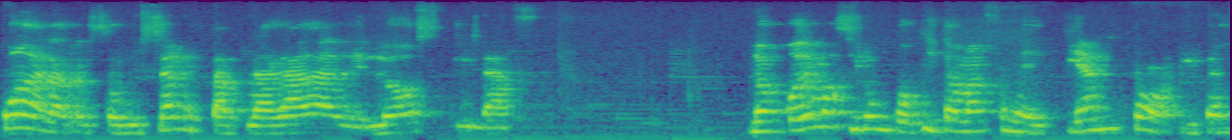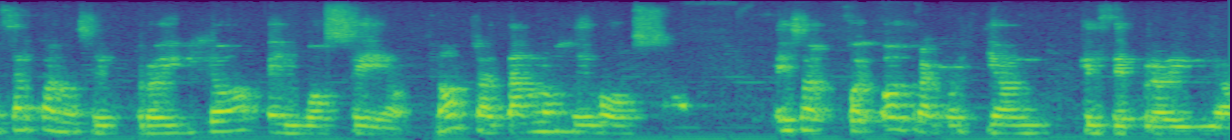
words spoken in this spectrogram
Toda la resolución está plagada de los y las nos podemos ir un poquito más en el tiempo y pensar cuando se prohibió el voceo, ¿no? tratarnos de voz. Eso fue otra cuestión que se prohibió.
